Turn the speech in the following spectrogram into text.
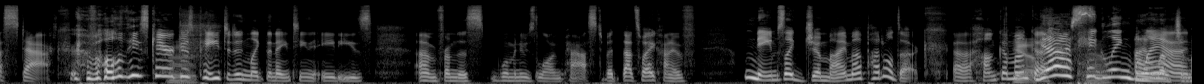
a stack of all of these characters painted in like the 1980s um, from this woman who's long passed. But that's why I kind of names like Jemima Puddle Duck, uh, Hunca Munca, Yes. Pigling Bland,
